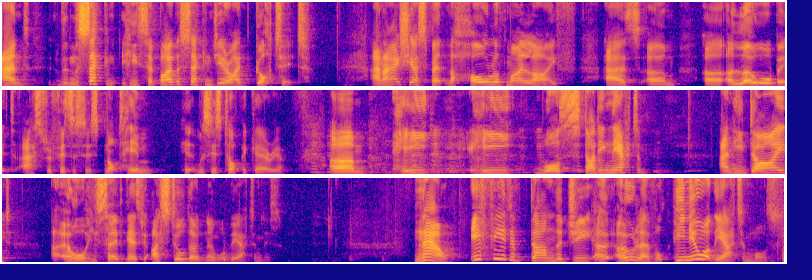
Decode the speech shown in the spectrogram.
And then the second, he said by the second year I'd got it. And actually I spent the whole of my life as um, a, a low orbit astrophysicist, not him, it was his topic area. Um, he, he was studying the atom. And he died, uh, or he said, I still don't know what the atom is. Now, if he'd have done the G, uh, O level, he knew what the atom was.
